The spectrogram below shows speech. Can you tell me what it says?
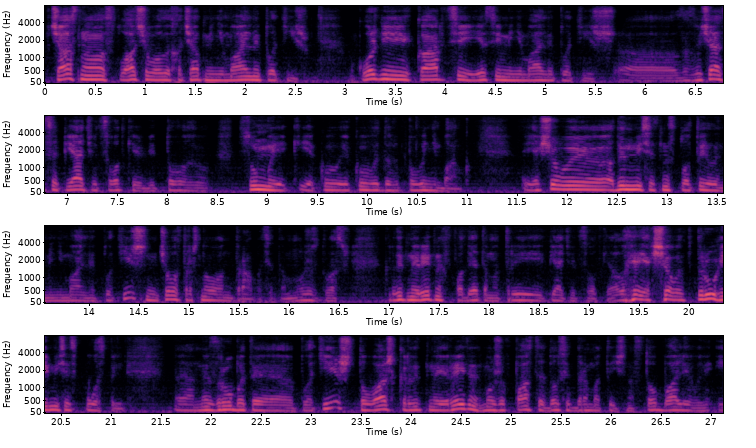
вчасно сплачували хоча б мінімальний платіж. У кожній картці є свій мінімальний платіж. Е, Зазвичай це 5% від того суми, яку, яку ви повинні банку. Якщо ви один місяць не сплатили мінімальний платіж, нічого страшного не трапиться. Там може у вас кредитний рейтинг впаде там, на 3-5%. Але якщо ви другий місяць поспіль е, не зробите платіж, то ваш кредитний рейтинг може впасти досить драматично 100 балів і,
